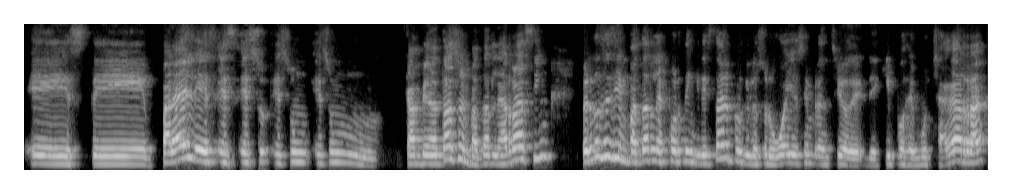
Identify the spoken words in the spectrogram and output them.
Este, para él es, es, es, es, un, es un campeonatazo empatarle a Racing, pero no sé si empatarle a Sporting Cristal, porque los uruguayos siempre han sido de, equipos de mucha garra,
